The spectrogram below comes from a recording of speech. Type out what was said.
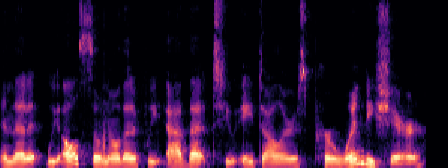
and that it, we also know that if we add that to $8 per Wendy share,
